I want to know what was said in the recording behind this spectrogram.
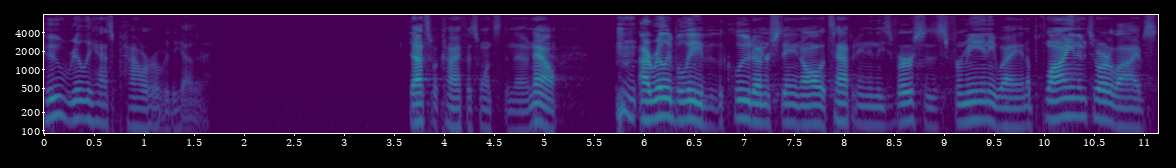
Who really has power over the other? That's what Caiaphas wants to know. Now, I really believe that the clue to understanding all that's happening in these verses, for me anyway, and applying them to our lives,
